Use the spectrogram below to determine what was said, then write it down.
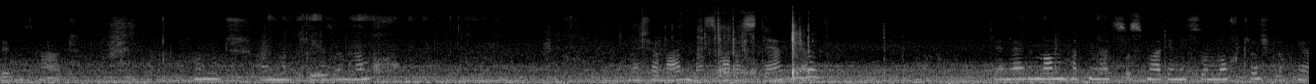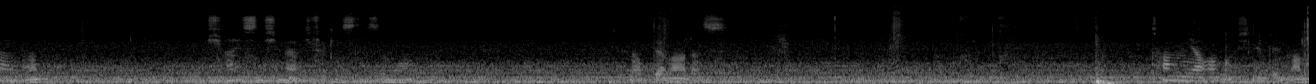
lebenshart. Und einmal Käse noch. Welcher Laden das war? Das der hier? Den wir genommen hatten letztes Mal, den ich so mochte? Ich glaube ja, ne? der war das. Tanja, ich nehme den mal mit.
